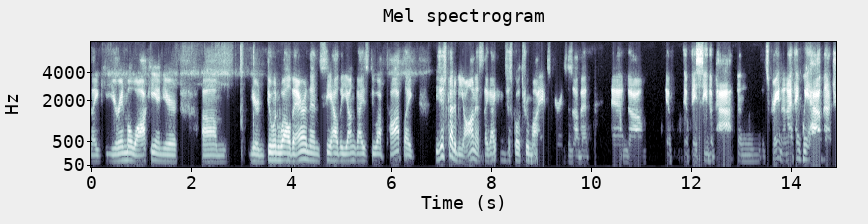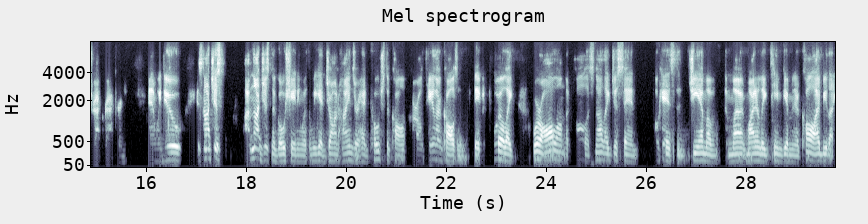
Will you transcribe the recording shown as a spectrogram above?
like you're in Milwaukee and you're um, you're doing well there, and then see how the young guys do up top. Like you just got to be honest. Like I can just go through my experiences of it, and um, if if they see the path, then it's great. And I think we have that track record, and we do. It's not just I'm not just negotiating with. We get John Hynes, our head coach, to call. Carl Taylor calls, and David Poile. Like we're all on the call. It's not like just saying, okay, it's the GM of the minor league team giving a call. I'd be like,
